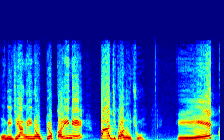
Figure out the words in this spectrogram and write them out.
હું બીજી આંગળીનો ઉપયોગ કરીને પાંચ ગણું છું. એક,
